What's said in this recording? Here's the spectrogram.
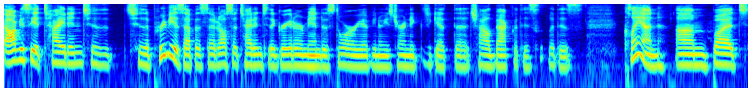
obviously it tied into to the previous episode it also tied into the greater amanda story of you know he's trying to, to get the child back with his with his clan um but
